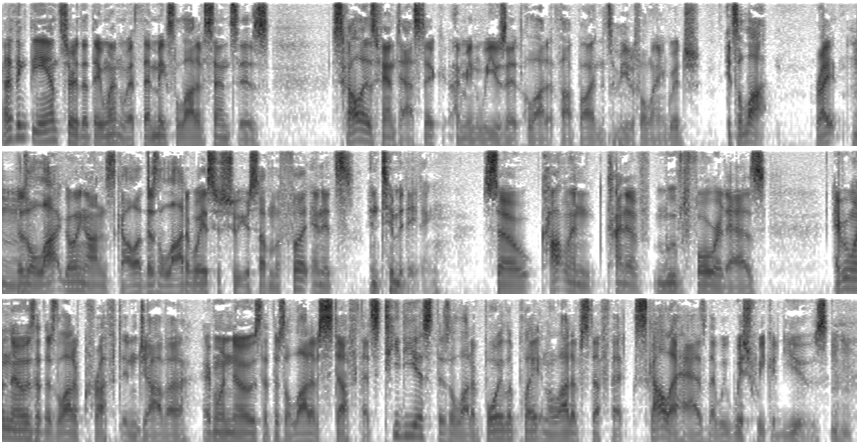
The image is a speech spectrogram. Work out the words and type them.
And I think the answer that they went with that makes a lot of sense is Scala is fantastic. I mean, we use it a lot at Thoughtbot, and it's a mm. beautiful language. It's a lot, right? Hmm. There's a lot going on in Scala. There's a lot of ways to shoot yourself in the foot, and it's intimidating. So Kotlin kind of moved forward as everyone knows that there's a lot of cruft in Java. Everyone knows that there's a lot of stuff that's tedious. There's a lot of boilerplate and a lot of stuff that Scala has that we wish we could use. Mm-hmm.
